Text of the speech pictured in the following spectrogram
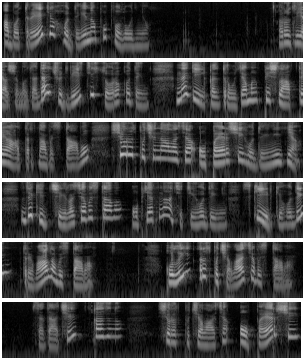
або 3 година пополудню. Розв'яжемо задачу 241. Надійка з друзями пішла в театр на виставу, що розпочиналася о першій годині дня. Закінчилася вистава о 15 годині. Скільки годин тривала вистава? Коли розпочалася вистава? В задачі сказано, що розпочалася о першій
